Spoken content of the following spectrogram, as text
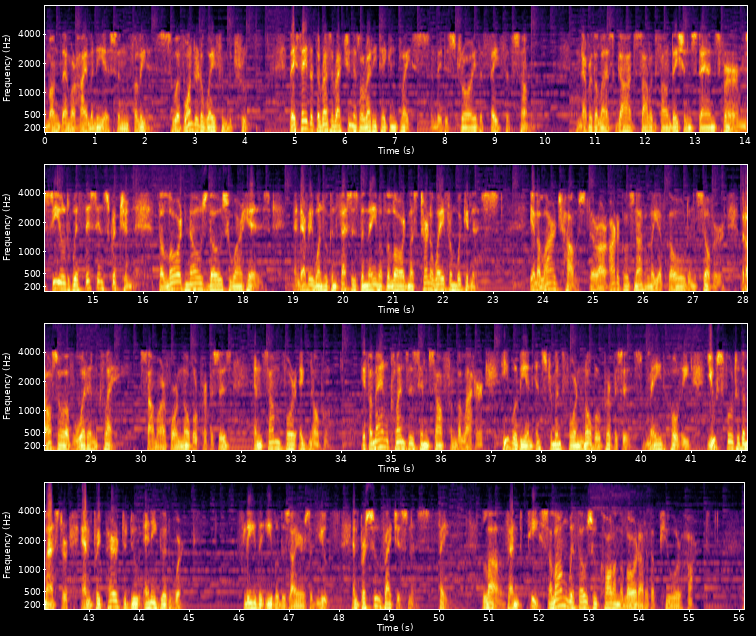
Among them are Hymenaeus and Philetus, who have wandered away from the truth. They say that the resurrection has already taken place, and they destroy the faith of some. Nevertheless, God's solid foundation stands firm, sealed with this inscription, The Lord knows those who are His, and everyone who confesses the name of the Lord must turn away from wickedness. In a large house there are articles not only of gold and silver, but also of wood and clay. Some are for noble purposes, and some for ignoble. If a man cleanses himself from the latter, he will be an instrument for noble purposes, made holy, useful to the master, and prepared to do any good work. Flee the evil desires of youth, and pursue righteousness, faith, love, and peace, along with those who call on the Lord out of a pure heart.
